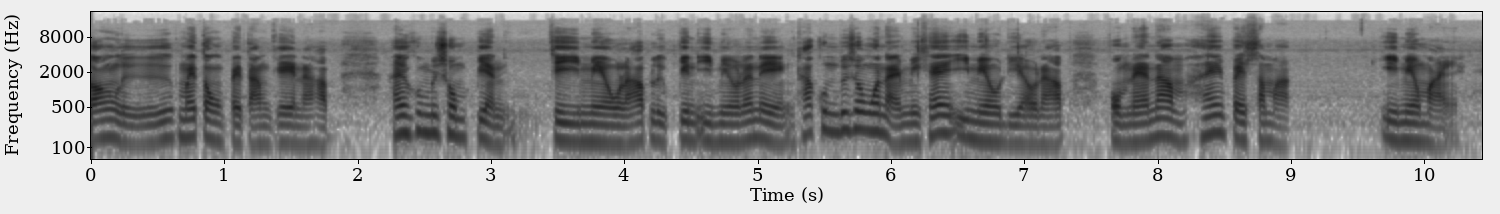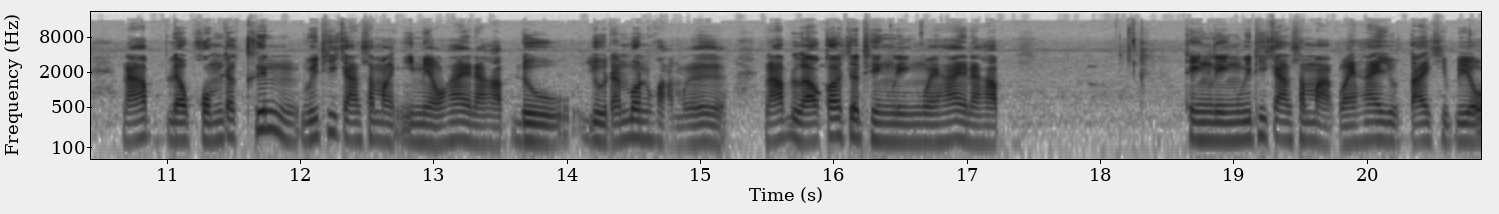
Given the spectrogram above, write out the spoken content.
ต้องหรือไม่ตรงไปตามเกณฑ์นะครับ ให้คุณผู้ชมเปลี่ยน Gmail นะครับหรือเปลี่ยนอีเมลนั่นเอง ถ้าคุณผู้ชมคนไหนมีแค่อีเมลเดียวนะครับ ผมแนะนำให้ไปสมัครอีเมลใหม่นะครับแล้วผมจะขึ้นวิธีการสมัครอีเมลให้นะครับ ดูอยู่ด้านบนขวามือนะครับแล้วก็จะทิ้งลิงก์ไว้ให้นะครับ ทิ้งลิงก์วิธีการสมัครไว้ให้อยู่ใต้คลิปวิดีโอ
